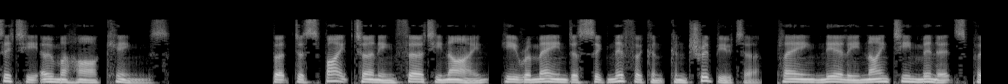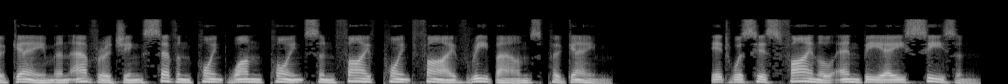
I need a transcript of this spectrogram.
City Omaha Kings but despite turning 39, he remained a significant contributor, playing nearly 19 minutes per game and averaging 7.1 points and 5.5 rebounds per game. It was his final NBA season.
